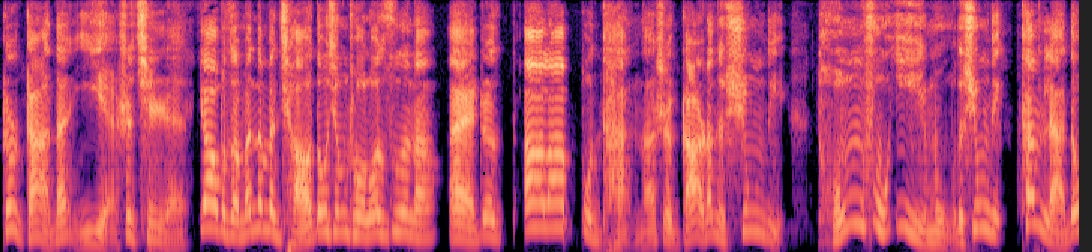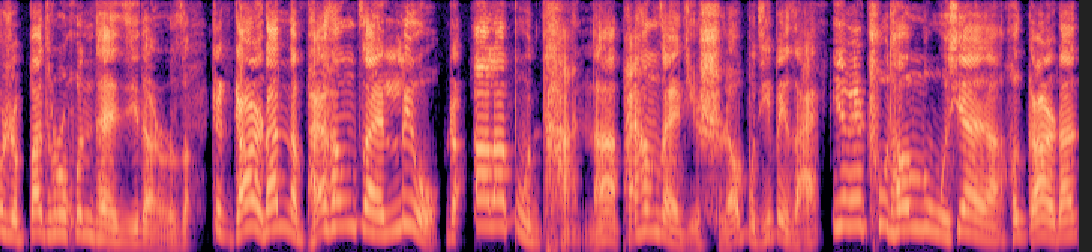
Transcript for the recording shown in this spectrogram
跟噶尔丹也是亲人，要不怎么那么巧都姓绰罗斯呢？哎，这阿拉布坦呢是噶尔丹的兄弟。同父异母的兄弟，他们俩都是巴图婚胎吉的儿子。这噶尔丹呢排行在六，这阿拉布坦呢排行在几？始料不及被宰，因为出逃路线啊和噶尔丹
